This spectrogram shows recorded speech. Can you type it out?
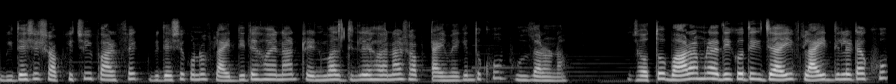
বিদেশে সব কিছুই পারফেক্ট বিদেশে কোনো ফ্লাইট ডিলে হয় না ট্রেন বাস ডিলে হয় না, সব টাইমে কিন্তু খুব ভুল ধারণা। যতবার আমরা এদিক ওদিক যাই ফ্লাইট ডিলেটা খুব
